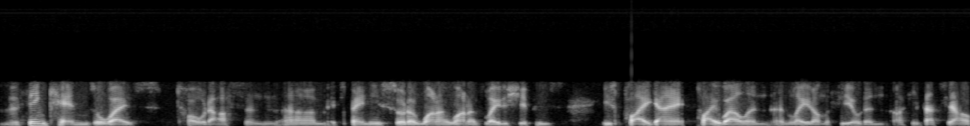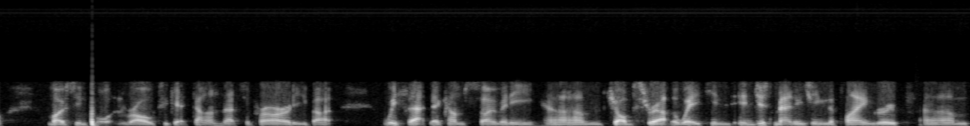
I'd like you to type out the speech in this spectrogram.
the thing Ken's always told us, and um, it's been his sort of 101 of leadership is is play game, play well, and, and lead on the field. And I think that's our most important role to get done. That's a priority. But with that, there comes so many um, jobs throughout the week in, in just managing the playing group, um,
